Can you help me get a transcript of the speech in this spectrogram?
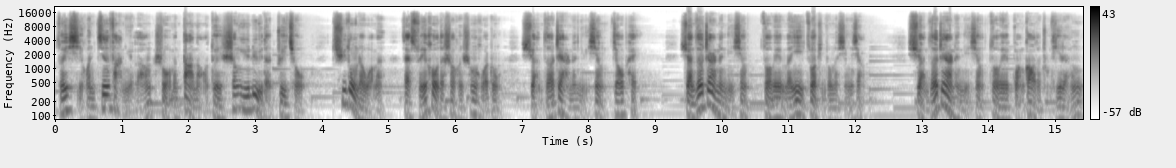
所以喜欢金发女郎是我们大脑对生育率的追求，驱动着我们在随后的社会生活中选择这样的女性交配，选择这样的女性作为文艺作品中的形象，选择这样的女性作为广告的主题人物。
